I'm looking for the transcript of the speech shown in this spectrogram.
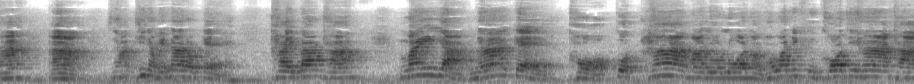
นะอ่าที่ทำให้หน้าเราแก่ ใครบ้างคะไม่อยากหน้าแก่ขอกด 5 มารัวๆหน่อยเพราะว่านี่คือข้อที่ 5 ค่ะ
